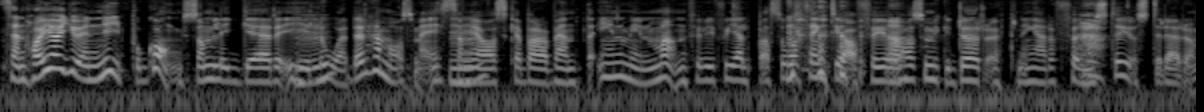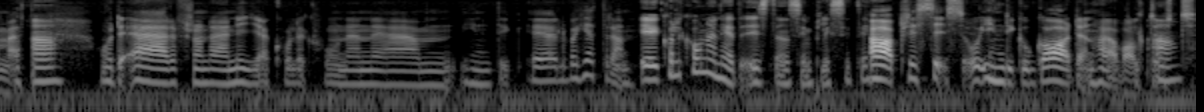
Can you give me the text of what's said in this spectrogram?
Sen har jag ju en ny på gång som ligger i mm. lådor hemma hos mig som mm. jag ska bara vänta in min man för vi får hjälpas åt tänkte jag för jag har så mycket dörröppningar och fönster just i det rummet. Ja. Och det är från den här nya kollektionen, eh, Indi eller vad heter den? Eh, kollektionen heter Eastern Simplicity. Ja precis och Indigo Garden har jag valt ja. ut.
